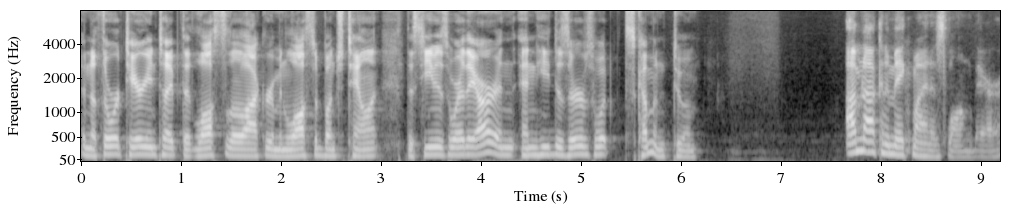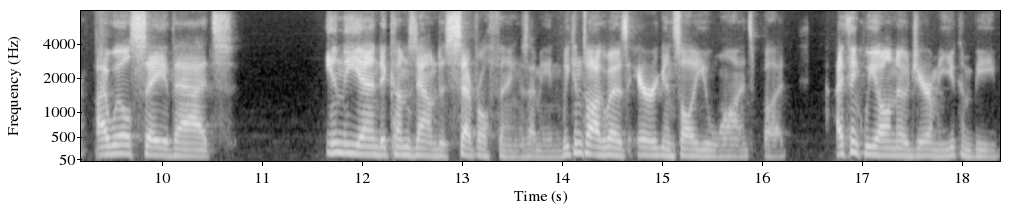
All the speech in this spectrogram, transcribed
an authoritarian type that lost the locker room and lost a bunch of talent, this team is where they are, and, and he deserves what's coming to him. I'm not going to make mine as long there. I will say that in the end, it comes down to several things. I mean, we can talk about his arrogance all you want, but I think we all know, Jeremy, you can be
